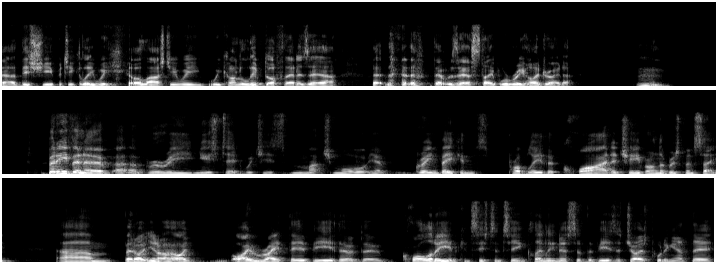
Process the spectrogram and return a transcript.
uh, this year particularly we or last year we we kind of lived off that as our that, that was our staple rehydrator. Mm. But even a, a a brewery, Newstead, which is much more, you know, Green Beacon's probably the quiet achiever on the Brisbane scene. Um, but I, you know, I I rate their beer, the the quality and consistency and cleanliness of the beers that Joe's putting out there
